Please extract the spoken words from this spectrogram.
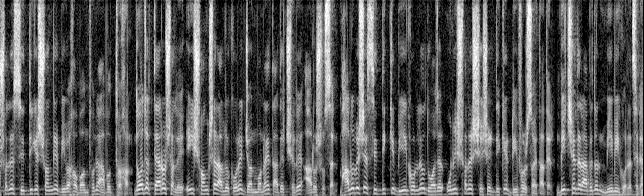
সালে সিদ্দিকের সঙ্গে বিবাহ বন্ধনে আবদ্ধ হন। দু সালে এই সংসার আলো করে জন্ম নেয় তাদের ছেলে আরশ হোসেন। ভালোবেসে সিদ্দিককে বিয়ে করলেও দু সালের শেষের দিকে ডিভোর্স হয় তাদের। বিচ্ছেদের আবেদন মিমি করেছিলেন।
